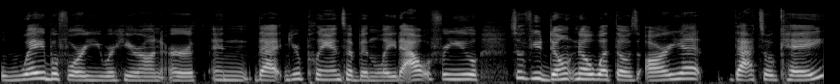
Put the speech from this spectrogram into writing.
way before you were here on earth, and that your plans have been laid out for you. So if you don't know what those are yet, that's okay.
